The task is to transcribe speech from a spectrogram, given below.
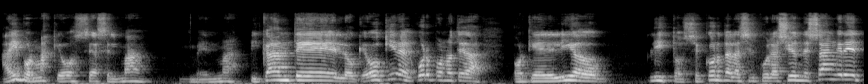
ahí por más que vos seas el más, el más picante, lo que vos quieras, el cuerpo no te da, porque el hígado listo, se corta la circulación de sangre,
